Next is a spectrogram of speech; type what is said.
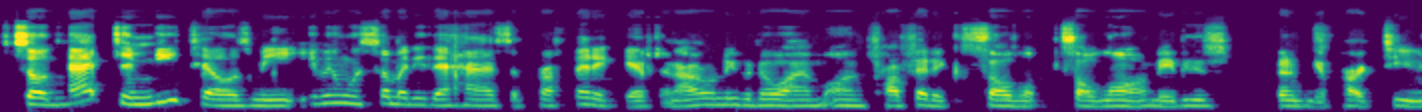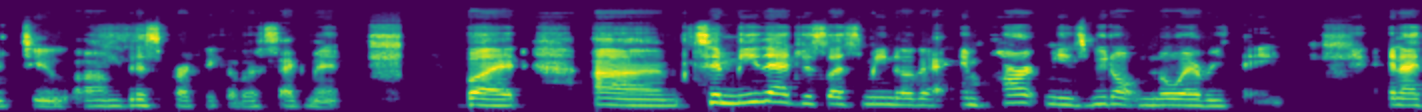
So that to me tells me, even with somebody that has a prophetic gift, and I don't even know why I'm on prophetic so so long. Maybe this is going to be a part two to um, this particular segment. But um, to me, that just lets me know that in part means we don't know everything. And I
